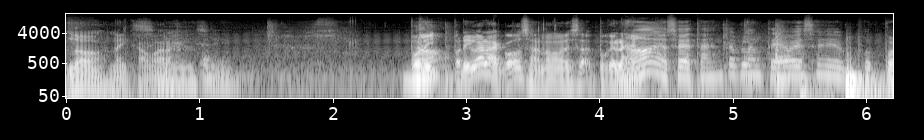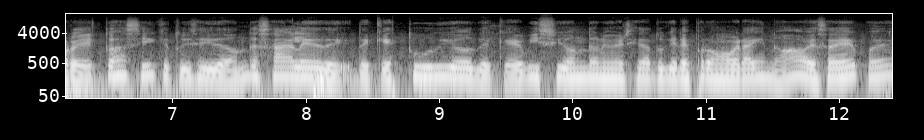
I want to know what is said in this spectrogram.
No, no hay cámara. Sí, sí. Por, No. ahí, por ahí va la cosa, ¿no? Esa- porque la no, gente- o sea, esta gente plantea a veces proyectos así que tú dices, ¿y de dónde sale? ¿De, de qué estudio? ¿De qué visión de universidad tú quieres promover ahí? No, a veces, pues,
